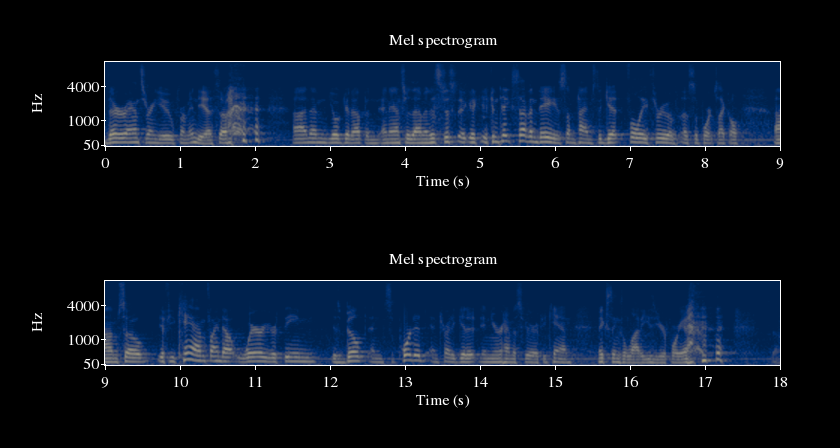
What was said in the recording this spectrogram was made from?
they're answering you from India. So, uh, and then you'll get up and, and answer them, and it's just it, it can take seven days sometimes to get fully through a, a support cycle. Um, so if you can, find out where your theme is built and supported and try to get it in your hemisphere if you can. Makes things a lot easier for you. so,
